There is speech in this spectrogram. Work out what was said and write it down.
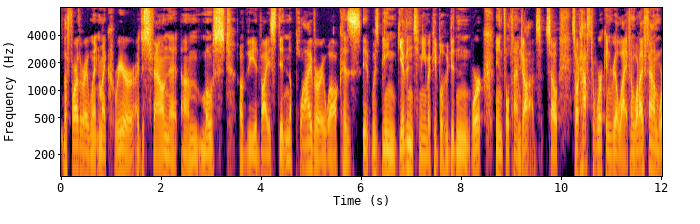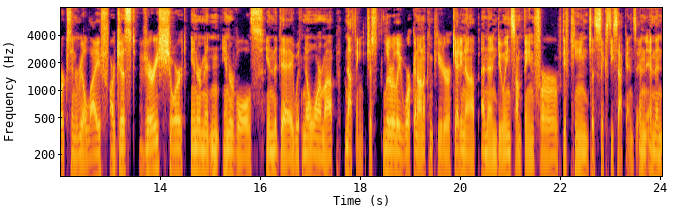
the farther i went in my career i just found that um, most of the advice didn't apply very well because it was being given to me by people who didn't work in full-time jobs. So so it has to work in real life. And what i found works in real life are just very short intermittent intervals in the day with no warm-up nothing. Just literally working on a computer getting up and then doing something for 15 to 60 seconds and and then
